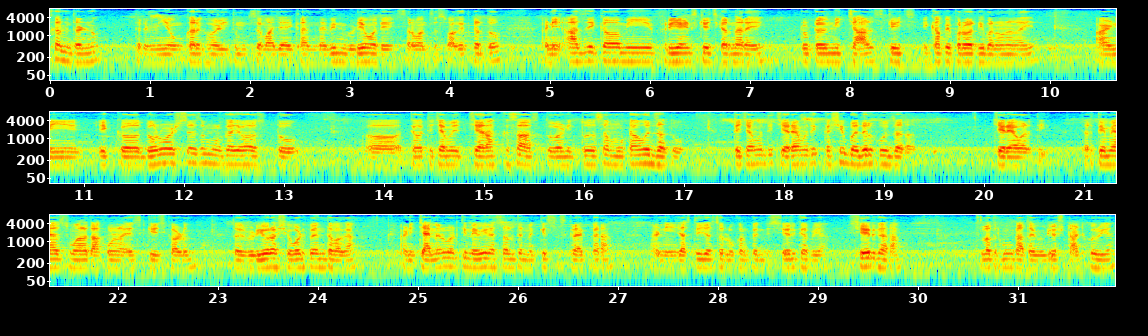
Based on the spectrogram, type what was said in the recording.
नमस्कार मित्रांनो तर मी ओंकार घवाळी तुमचं माझ्या एका नवीन व्हिडिओमध्ये सर्वांचं स्वागत करतो. आणि आज एक मी फ्री हँड स्केच करणार आहे. टोटल मी चार स्केच एका पेपरवरती बनवणार आहे. आणि एक दोन वर्षाचा मुलगा जेव्हा असतो तेव्हा त्याच्यामध्ये चेहरा कसा असतो आणि तो जसा मोठा होत जातो त्याच्यामध्ये चेहऱ्यामध्ये कसे बदल होत जातात चेहऱ्यावरती तर ते मी आज तुम्हाला दाखवणार आहे स्केच काढून. तर व्हिडिओला शेवटपर्यंत बघा. आणि चॅनलवरती नवीन असाल तर नक्कीच सबस्क्राईब करा. आणि जास्तीत जास्त लोकांपर्यंत शेअर करूया. शेअर करा. चला तर मग आता व्हिडिओ स्टार्ट करूया.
